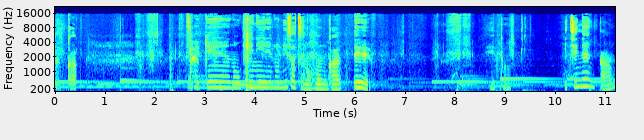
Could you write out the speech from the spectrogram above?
なんか最近のお気に入りの2冊の本があってえっ、ー、と1年間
